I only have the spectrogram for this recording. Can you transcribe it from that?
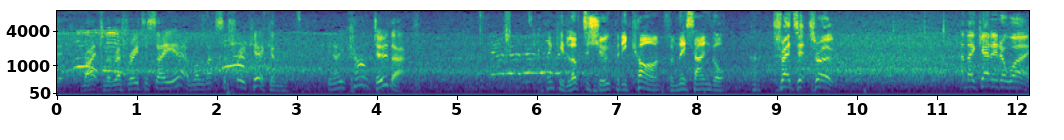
it's right for the referee to say, yeah, well, that's a free kick, and you know you can't do that. I think he'd love to shoot, but he can't from this angle. Kind of threads it through, and they get it away.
